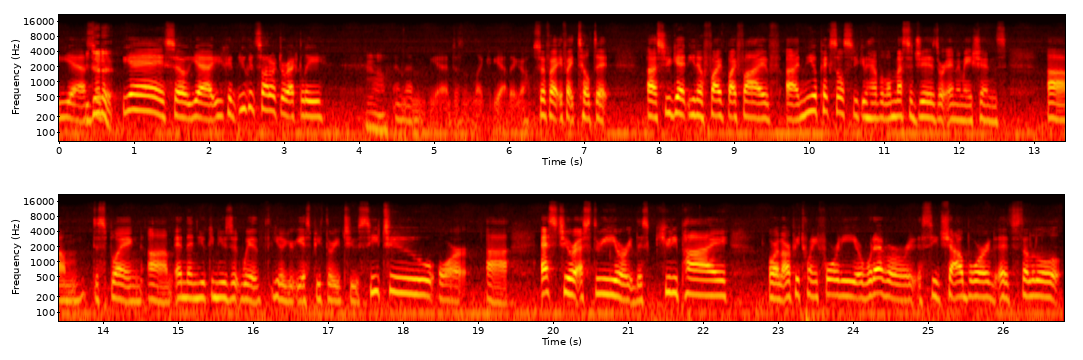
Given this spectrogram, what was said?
Yeah, You so- did it. Yay! So yeah, you can you can solder it directly yeah. and then yeah, it doesn't like yeah, there you go. So if I if I tilt it, uh, so you get you know five by five uh, neopixels, so you can have little messages or animations um, displaying, um, and then you can use it with you know your E ESP32C2 or uh, S2 or S3 or this QT Py or an RP2040 or whatever, or a Seeed Xiao board. It's a little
